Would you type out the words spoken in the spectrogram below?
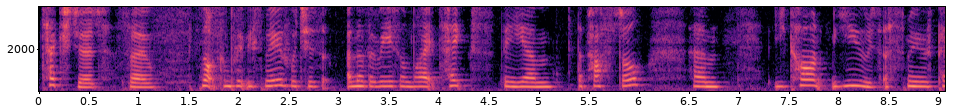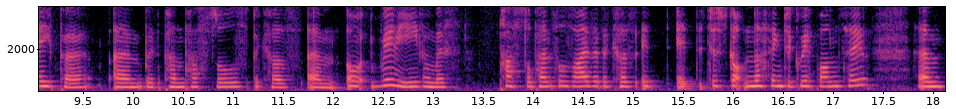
textured, so it's not completely smooth, which is another reason why it takes the um, the pastel. Um, you can't use a smooth paper um, with pan pastels because, um, or really even with pastel pencils either because it, it's just got nothing to grip onto. Um,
